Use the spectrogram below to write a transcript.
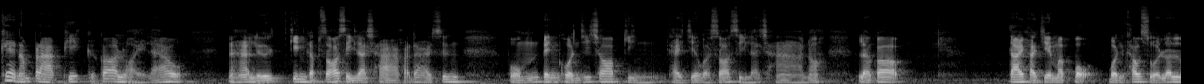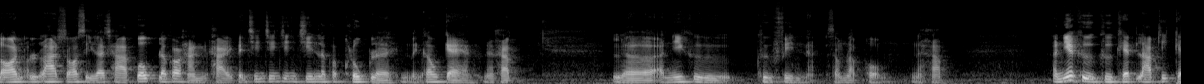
แค่น้ำปลาพริกก็อร่อยแล้วนะฮะหรือกินกับซอสสีราชาก็ได้ ซึ่งผมเป็นคนที่ชอบกินไข่เจียวกับซอสสีราชาเนาะแล้วก็ได้ไข่เจียวมาโปะบนข้าวสวยร้อนๆราดซอสสีราชาปุ๊บแล้วก็หั่นไข่เป็นชิ้นชิ้นชิ้นชิ้นแล้วก็คลุกเลยเหมือนข้าวแกงนะครับแล้วอันนี้คือคือฟินอะสำหรับผมนะครับ อันนี้คือคือเคล็ดลับที่แก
